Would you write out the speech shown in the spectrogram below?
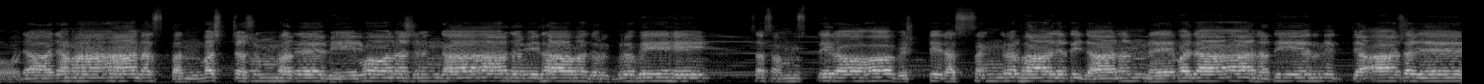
ओजायमानस्तन्वश्च शुम्भते भीमो न शृङ्गादविधाम दुर्गृभिः स संस्थिरो विष्टिरः सङ्गृभायति जानन्नेव जानतीर्नित्य आशये।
